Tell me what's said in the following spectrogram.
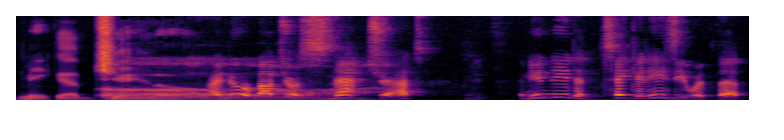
makeup channel. Oh. I knew about your Snapchat, and you need to take it easy with that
